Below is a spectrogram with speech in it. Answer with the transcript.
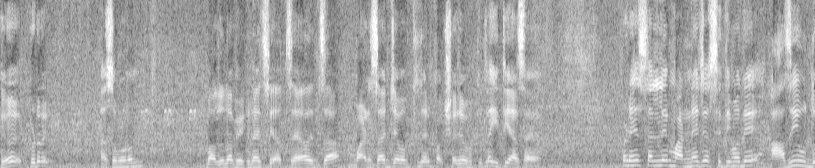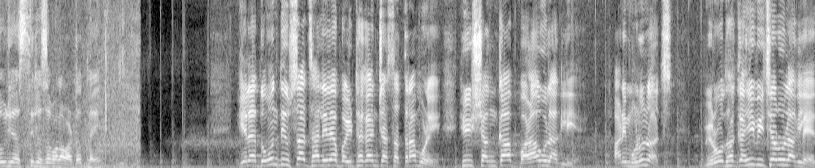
हे पुढे असं म्हणून बाजूला फेकण्याचा त्यांचा माणसांच्या बाबतीत आणि पक्षाच्या बाबतीतला इतिहास आहे. पण हे सल्ले मानण्याच्या स्थितीमध्ये आजही उद्धवजी असतील असं मला वाटत नाही. गेल्या दोन दिवसात झालेल्या बैठकांच्या सत्रामुळे ही शंका बळावू लागली आहे. आणि म्हणूनच विरोधकही विचारू लागले आहेत.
